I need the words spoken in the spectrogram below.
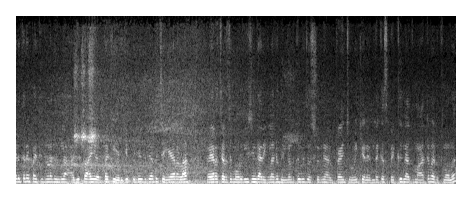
എടുത്തതിനെ പറ്റിയിട്ടുള്ള നിങ്ങളുടെ അഭിപ്രായം എന്തൊക്കെയായിരിക്കും പിന്നെ ഇതിന്റെ അകത്ത് ചെയ്യാനുള്ള വേറെ ചെറിയ മോഡിഫിക്കേഷൻ കാര്യങ്ങളൊക്കെ നിങ്ങളുടെ അടുത്ത് ജസ്റ്റ് ഒരു അഭിപ്രായം ചോദിക്കുകയാണ്. എന്തൊക്കെ സ്പെക്ക് ഇതിനകത്ത് മാറ്റം വരുത്തണമെന്ന്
